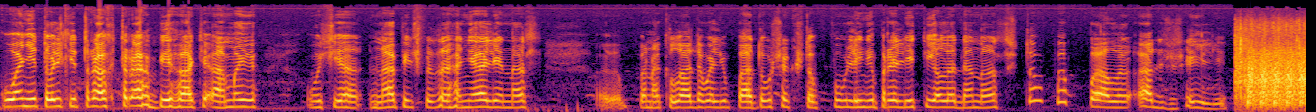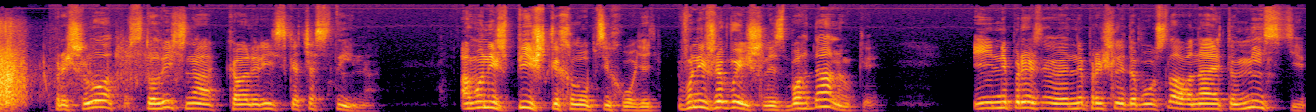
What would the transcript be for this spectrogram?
кони только трах-трах бегать, а мы все напичь загоняли нас, э, понакладывали подушек, чтобы пуля не пролетела до нас. Что попало, отжили. Прийшла столична кавалерійська частина. А вони ж пішки хлопці ходять. Вони вже вийшли з Богдановки і не, при, не прийшли до Богослава на цьому місці.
